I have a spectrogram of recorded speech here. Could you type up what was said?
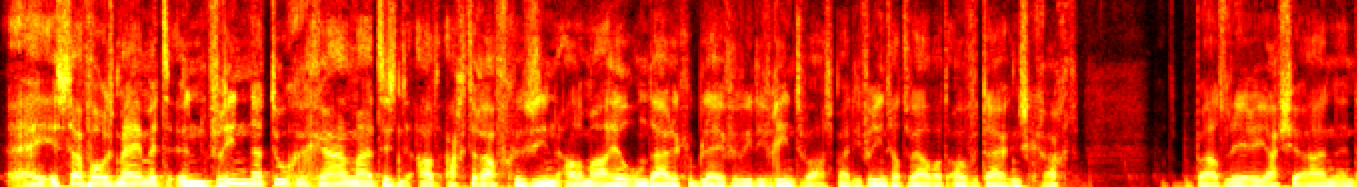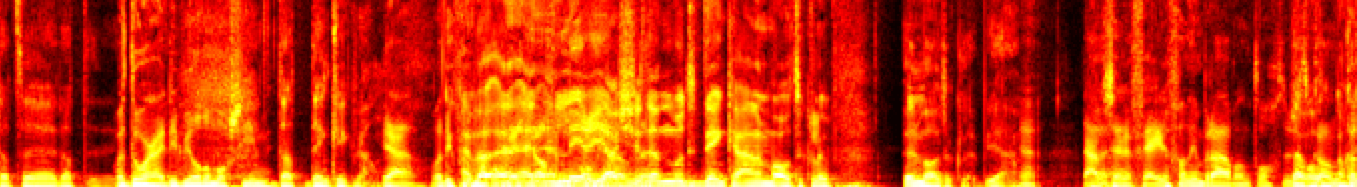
Hij is daar volgens mij met een vriend naartoe gegaan. Maar het is achteraf gezien allemaal heel onduidelijk gebleven wie die vriend was. Maar die vriend had wel wat overtuigingskracht. Een bepaald leren jasje aan. En dat, eh, dat, eh, Waardoor hij die beelden mocht zien. dat denk ik wel. Ja, want ik en, en, een leren jasje, de- dan moet ik denken aan een motorclub. Een motorclub, ja. Ja. Nou, er zijn er vele van in Brabant, toch? Dus Daarom. dat kan, kan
